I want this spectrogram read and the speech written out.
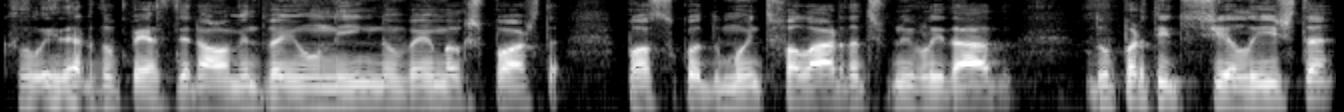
que o líder do PSD normalmente vem um ninho, não vem uma resposta. Posso, quando muito, falar da disponibilidade do Partido Socialista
